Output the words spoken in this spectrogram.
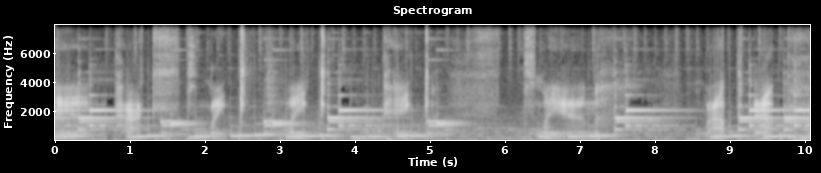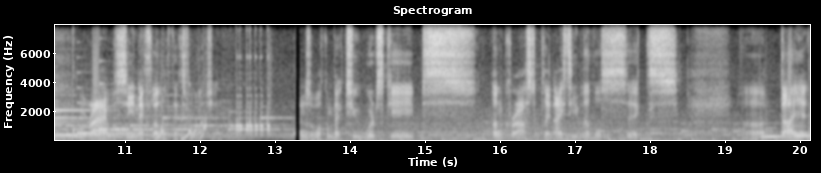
Pan, Pack, Plank, Plank, Pank, Plan, Lap, Nap. Alright, we'll see you next level. Thanks for watching. Friends, welcome back to Wordscapes Uncrossed. I'm playing Icy level 6. Uh, diet,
